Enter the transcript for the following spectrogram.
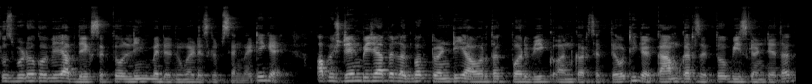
तो उस वीडियो को भी आप देख सकते हो लिंक में दे दूँगा डिस्क्रिप्शन में। ठीक है? आप स्टूडेंट वीज़ा पर लगभग ट्वेंटी आवर तक पर वीक अर्न कर सकते हो। ठीक है? काम कर सकते हो बीस घंटे तक।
